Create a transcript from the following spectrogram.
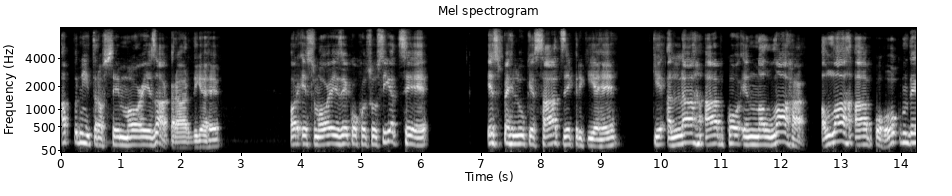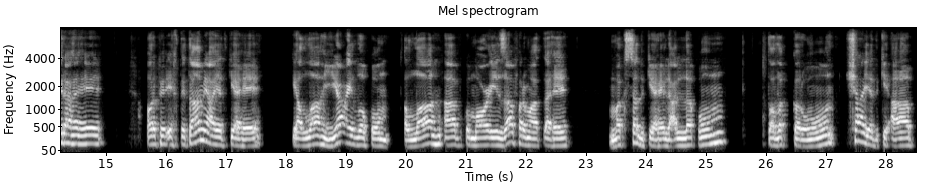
अपनी तरफ़ से मुआज़ा करार दिया है और इस मुआज़े को खसूसियत से इस पहलू के साथ ज़िक्र किया है कि अल्लाह आपको इन अल्लाह आपको हुक्म दे रहा है और फिर अख्ताम आयत क्या है कि अल्लाह याकुम अल्लाह आपको मुआज़ा फरमाता है। मकसद क्या है? लकुम तवक्करून शायद कि आप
